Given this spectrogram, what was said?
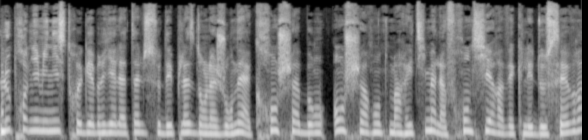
Le Premier ministre Gabriel Attal se déplace dans la journée à Cranchaban, en Charente-Maritime, à la frontière avec les Deux-Sèvres.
